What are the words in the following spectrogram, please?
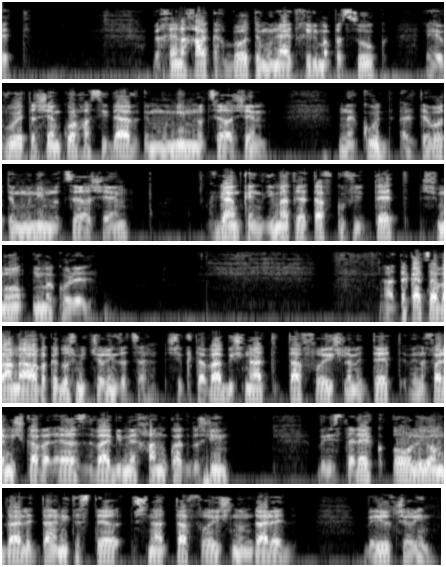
וכן אחר כך באות אמונה התחיל עם הפסוק אהבו את השם כל חסידיו אמונים נוצר השם. נקוד על תיבות אמונים נוצר השם, גם כן גימטריה תקי"ט שמו עם הכולל. העתקת צוואה מהרב הקדוש מצ'רין זצ"ל, שכתבה בשנת תרל"ט ונפל למשכב על ערש דווי בימי חנוכה הקדושים, ונסתלק אור ליום ד' תענית אסתר שנת תרנ"ד בעיר צ'רין.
